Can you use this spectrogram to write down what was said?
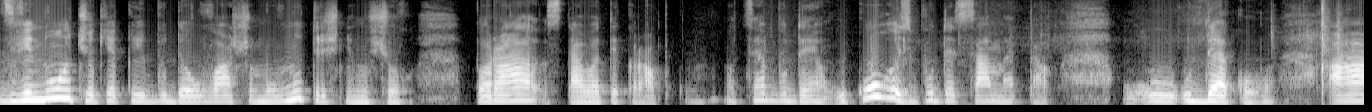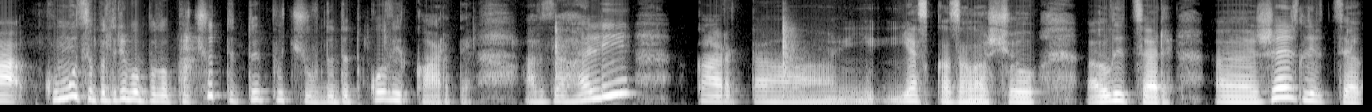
дзвіночок, який буде у вашому внутрішньому, що пора ставити крапку. Оце буде у когось буде саме так, у, у декого. А кому це потрібно було почути, той почув додаткові карти. А взагалі. Карта, я сказала, що лицар е, жезлів це е,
